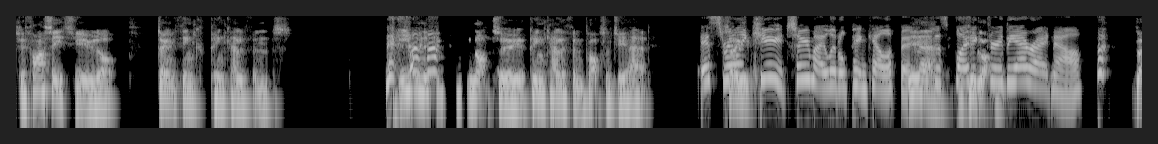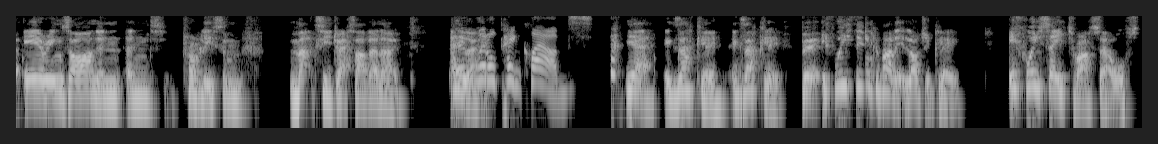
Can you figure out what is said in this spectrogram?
So if I say to you, look, don't think of pink elephants, even if you not to, a pink elephant pops into your head. It's So- really cute too, my little pink elephant. Yeah, It's just floating got- through the air right now. got earrings on and and probably some maxi dress. I don't know. They're little pink clouds. yeah, exactly, exactly. But if we think about it logically, if we say to ourselves,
